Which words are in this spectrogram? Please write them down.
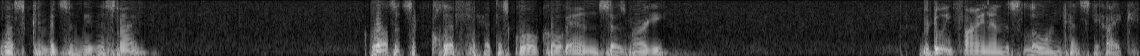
less convincingly this time. Or else it's a cliff at the Squirrel Cove end, says Margie. We're doing fine on this low-intensity hike,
